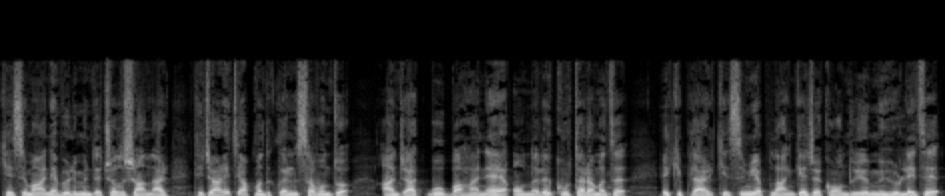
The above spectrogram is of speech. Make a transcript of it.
kesimhane bölümünde çalışanlar ticaret yapmadıklarını savundu. Ancak bu bahane onları kurtaramadı. Ekipler kesim yapılan gece konduyu mühürledi.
